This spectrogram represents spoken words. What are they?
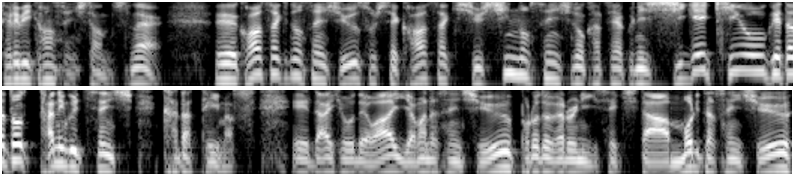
テレビ観戦したんですね、えー、川崎の選手そして川崎出身の選手の活躍に刺激を受けたと谷口選手語っています、えー、代表では山田選手ポルトガルに移籍した森田選手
